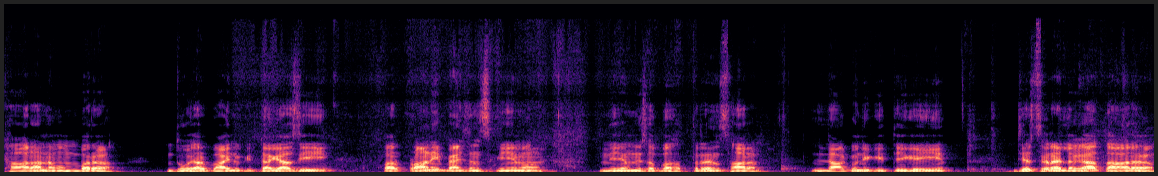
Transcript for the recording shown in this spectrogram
18 ਨਵੰਬਰ 2022 ਨੂੰ ਕੀਤਾ ਗਿਆ ਸੀ। ਪਰ ਪੁਰਾਣੀ ਪੈਨਸ਼ਨ ਸਕੀਮ ਨਿਯਮ 1972 ਦੇ ਅਨੁਸਾਰ ਲਾਗੂ ਨਹੀਂ ਕੀਤੀ ਗਈ। ਜਿਸ ਕਰਕੇ ਲਗਾਤਾਰ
